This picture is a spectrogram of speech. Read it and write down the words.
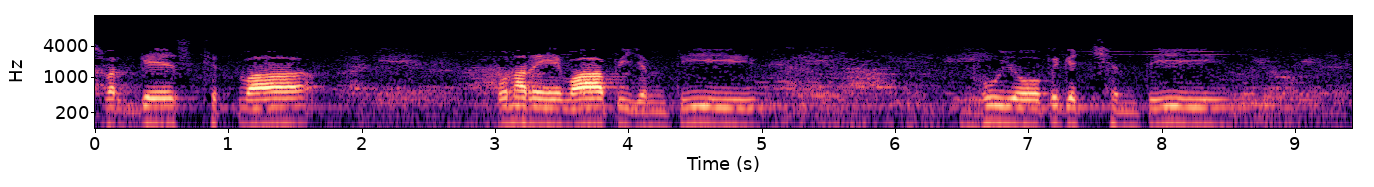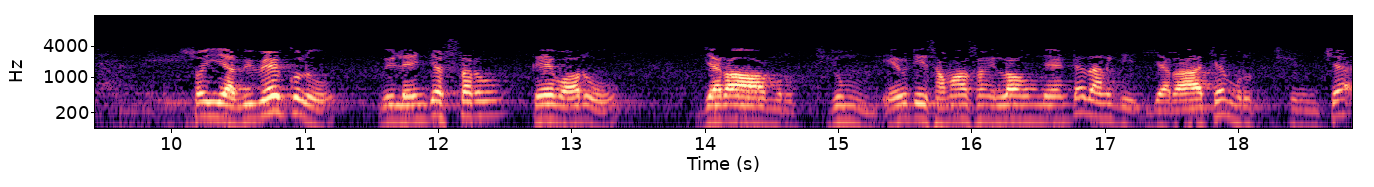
స్వర్గే స్థిత్వా పునరేవాపి యంతి భూయోపి గచ్చంతి. సో ఈ అవివేకులు వీళ్ళు ఏం చేస్తారు? తే వారు జరామృత్యుం. ఏమిటి సమాసం ఇలా ఉంది అంటే దానికి జరాచ మృత్యుంచ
